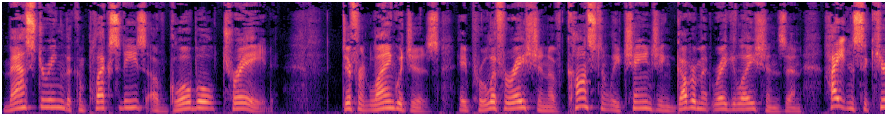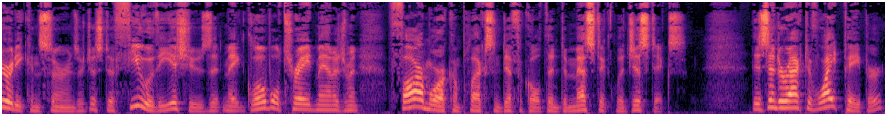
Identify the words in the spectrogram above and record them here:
Mastering the Complexities of Global Trade. Different languages, a proliferation of constantly changing government regulations, and heightened security concerns are just a few of the issues that make global trade management far more complex and difficult than domestic logistics. This interactive white paper,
